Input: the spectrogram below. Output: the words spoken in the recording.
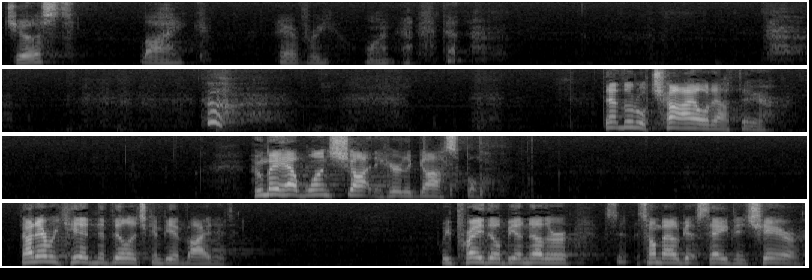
just like everyone. That, that little child out there who may have one shot to hear the gospel. Not every kid in the village can be invited. We pray there'll be another, somebody will get saved and share.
